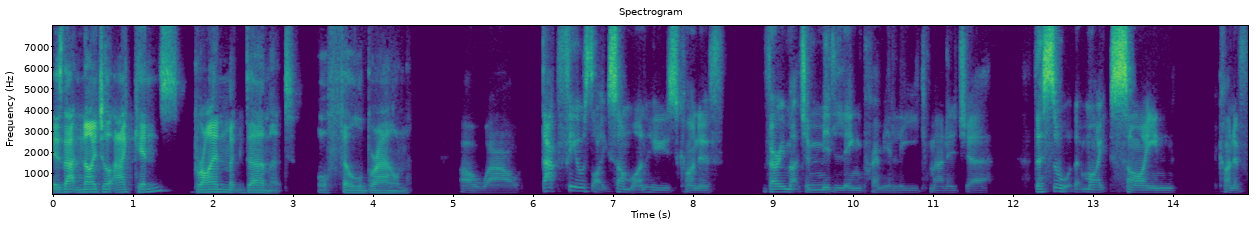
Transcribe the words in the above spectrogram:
Is that Nigel Adkins, Brian McDermott, or Phil Brown? Oh wow. That feels like someone who's kind of very much a middling Premier League manager. The sort that might sign kind of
